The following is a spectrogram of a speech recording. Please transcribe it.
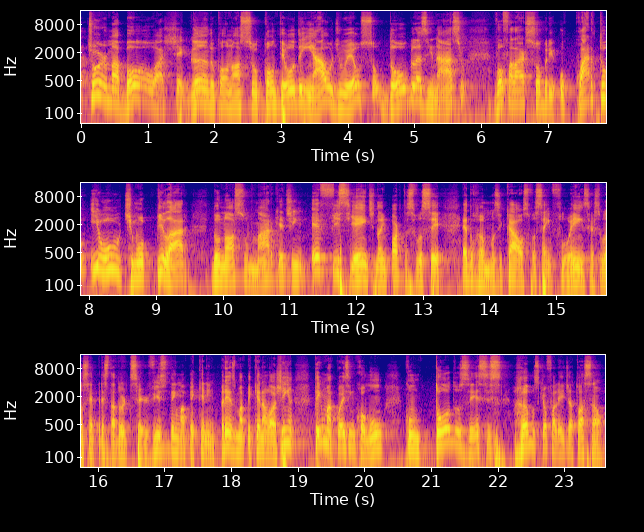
turma boa, chegando com o nosso conteúdo em áudio. Eu sou Douglas Inácio. Vou falar sobre o quarto e último pilar do nosso marketing eficiente. Não importa se você é do ramo musical, se você é influencer, se você é prestador de serviço, tem uma pequena empresa, uma pequena lojinha, tem uma coisa em comum com todos esses ramos que eu falei de atuação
